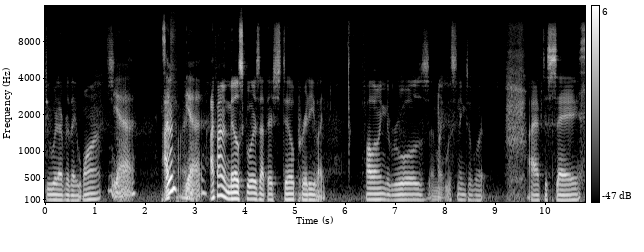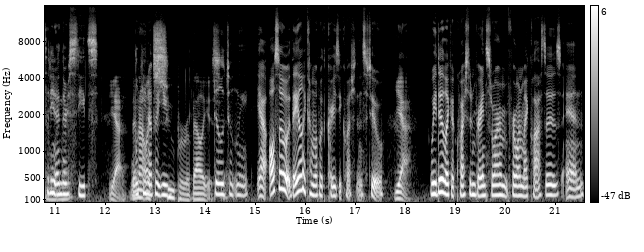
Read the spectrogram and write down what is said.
do whatever they want. So Yeah. I find, yeah. I find with middle schoolers that they're still pretty like following the rules and like listening to what I have to say. Sitting in their um, seats Yeah, they're not looking like up at you super rebellious. diligently. Yeah. Also, they like come up with crazy questions too. Yeah, we did like a question brainstorm for one of my classes and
